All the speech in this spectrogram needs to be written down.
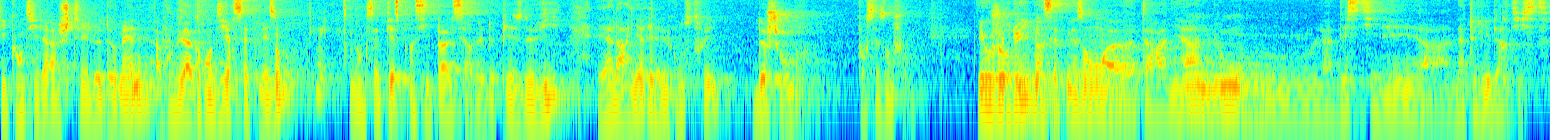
qui quand il a acheté le domaine, a voulu agrandir cette maison. Oui. Donc cette pièce principale servait de pièce de vie, et à l'arrière, il avait construit deux chambres pour ses enfants. Et aujourd'hui, ben, cette maison euh, Tarania, nous, on l'a destinée à un atelier d'artiste.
